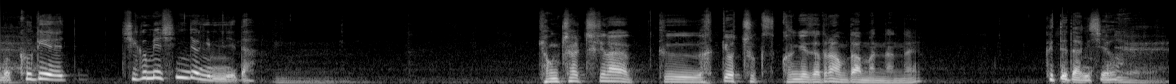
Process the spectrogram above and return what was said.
뭐 그게 지금의 심정입니다. 경찰 측이나 그 학교 측 관계자들 아무도 안 만났나요? 그때 당시요. 그때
